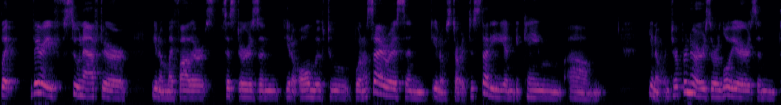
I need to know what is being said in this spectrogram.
but very soon after you know, my father's sisters and, you know, all moved to Buenos Aires and, you know, started to study and became, um, you know, entrepreneurs or lawyers and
